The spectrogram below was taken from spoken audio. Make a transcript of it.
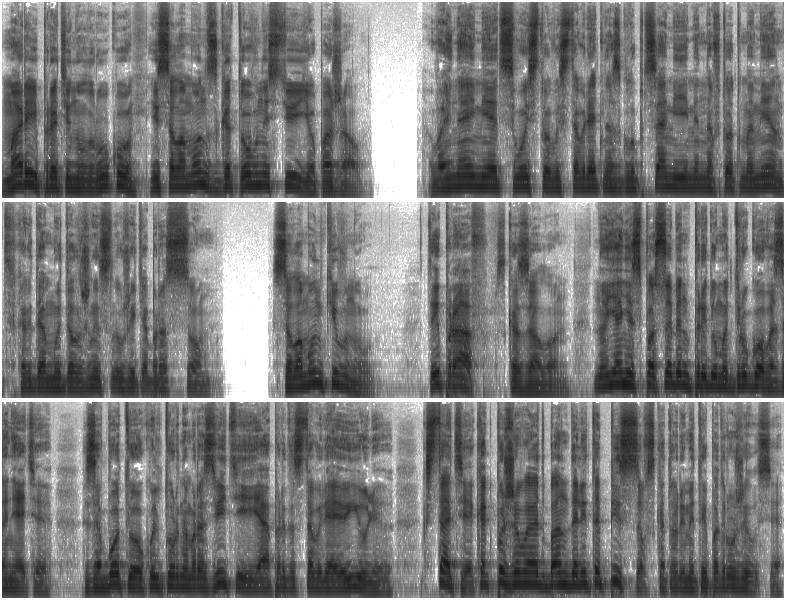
Марий протянул руку, и Соломон с готовностью ее пожал. «Война имеет свойство выставлять нас глупцами именно в тот момент, когда мы должны служить образцом». Соломон кивнул. «Ты прав», – сказал он, – «но я не способен придумать другого занятия. Заботу о культурном развитии я предоставляю Юлию. Кстати, как поживает банда летописцев, с которыми ты подружился?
